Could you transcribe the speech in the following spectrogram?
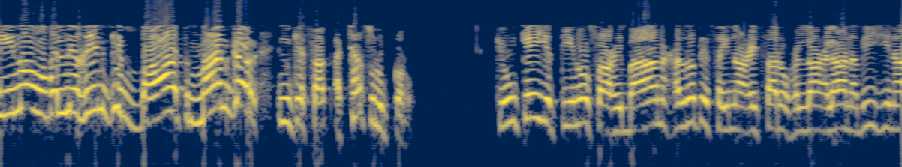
تینوں مبلغین کی بات مان کر ان کے ساتھ اچھا سلوک کرو۔ کیونکہ یہ تینوں صاحبان حضرت سیدنا عیسیٰ روح اللہ علیہ نبی جنا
